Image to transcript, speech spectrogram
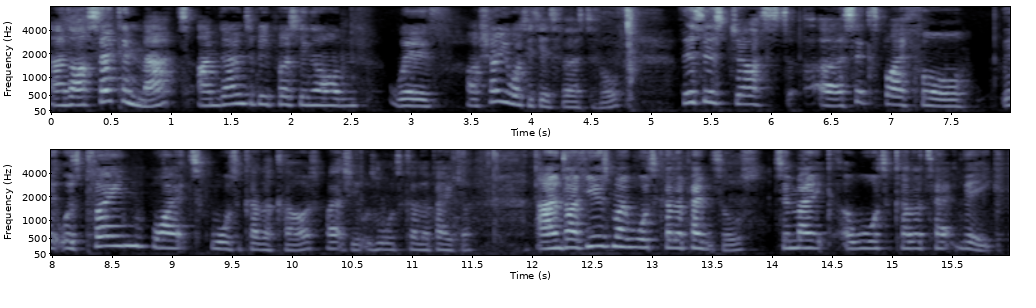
And our second mat, I'm going to be putting on with, I'll show you what it is first of all. This is just a 6x4, it was plain white watercolour card, actually it was watercolour paper, and I've used my watercolour pencils to make a watercolour technique.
